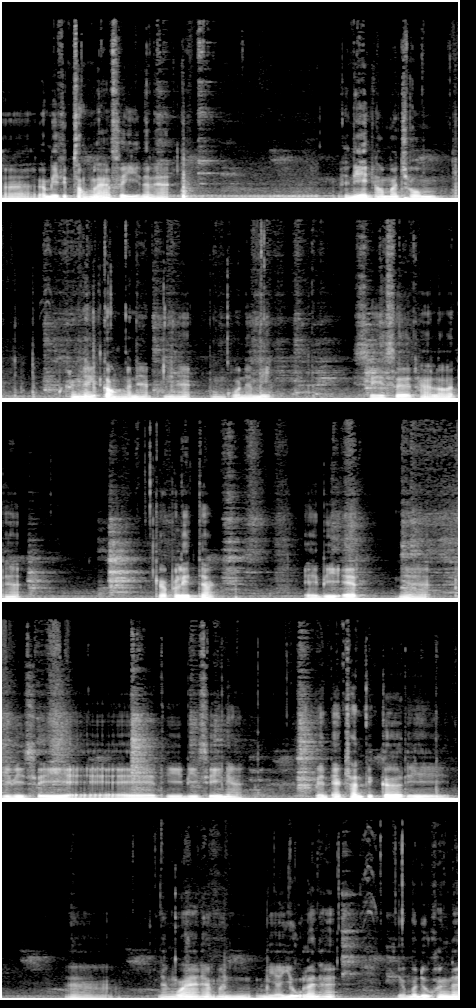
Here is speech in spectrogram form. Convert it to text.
เอ่อก็มี 12 ราศีนั่นแหละฮะทีนี้เรามาชมข้างในกล่องกันนะครับนี่นะของโคนามิเซเซอร์ทารอสนะฮะก็ผลิตจาก ABS เนี่ย PVC ATBC เนี่ย เป็นแอคชั่นฟิกเกอร์ที่ อย่างว่านะครับมันมีอายุแล้วนะฮะเดี๋ยวมาดูข้างใน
